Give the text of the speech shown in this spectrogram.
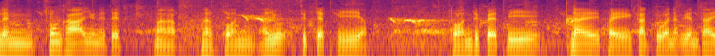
เล่นส่งขลายูไนเต็ดมาครับแล้วตอนอายุ 17 ปีครับ ตอนที่8ปีได้ไปกัดตัวนักเรียนไทย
